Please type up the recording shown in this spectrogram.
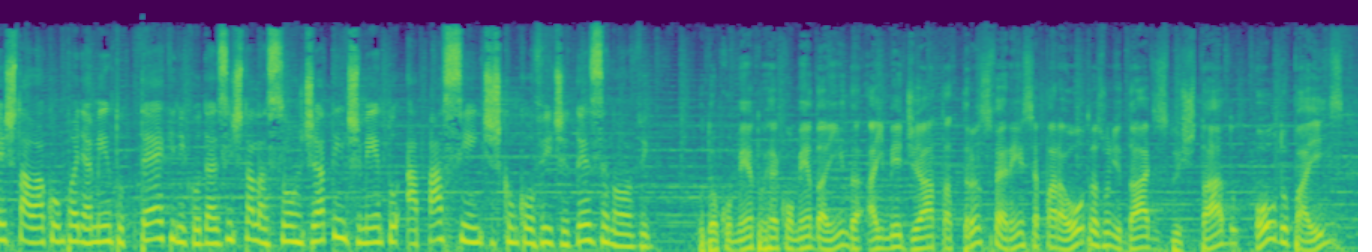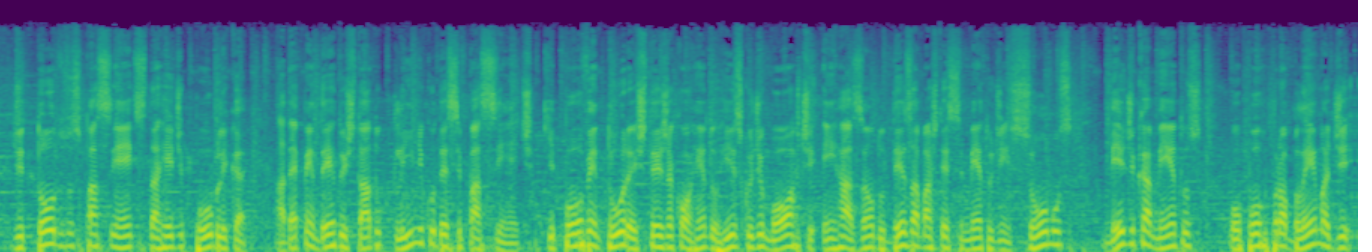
está o acompanhamento técnico das instalações de atendimento a pacientes com Covid-19. O documento recomenda ainda a imediata transferência para outras unidades do Estado ou do país de todos os pacientes da rede pública, a depender do estado clínico desse paciente, que porventura esteja correndo risco de morte em razão do desabastecimento de insumos, medicamentos ou por problema de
